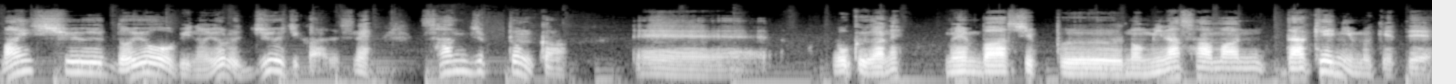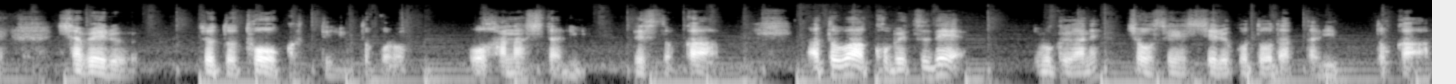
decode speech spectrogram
毎週土曜日の夜10時からですね、30分間、えー、僕がね、メンバーシップの皆様だけに向けて喋る、ちょっとトークっていうところを話したりですとか、あとは個別で僕がね、挑戦してることだったりとか、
